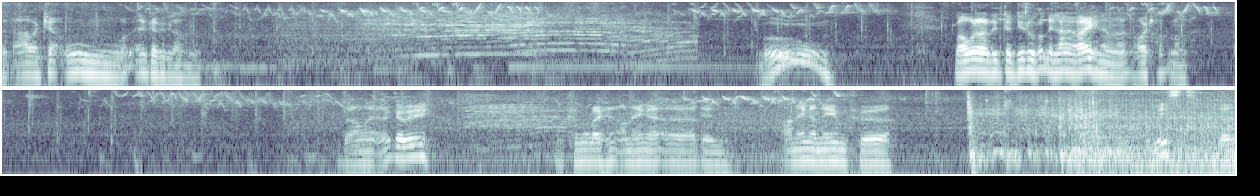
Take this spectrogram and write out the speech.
Das arbeitet ja... Oh, LKW gelassen. Oh. Ich glaube, der Diesel wird nicht lange reichen in der Heutrocknung. Da haben wir einen LKW. Dann können wir gleich den Anhänger, äh, den Anhänger nehmen für Mist. Dann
